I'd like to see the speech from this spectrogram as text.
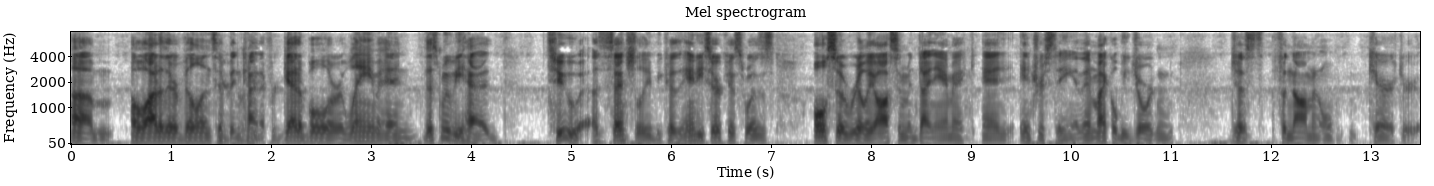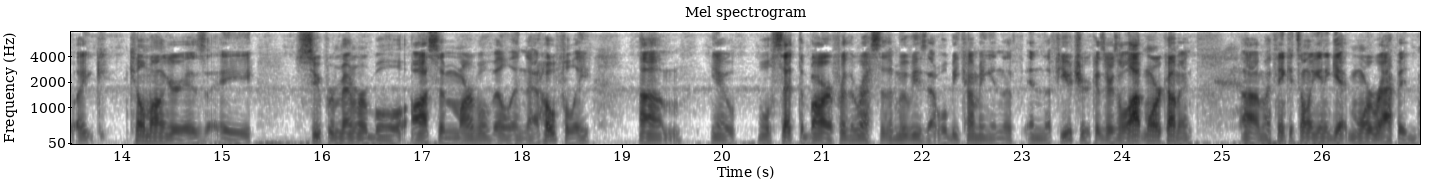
Um, a lot of their villains have been kind of forgettable or lame, and this movie had two essentially because Andy Serkis was also really awesome and dynamic and interesting, and then Michael B. Jordan, just phenomenal character. Like Killmonger is a super memorable, awesome Marvel villain that hopefully, um, you know, will set the bar for the rest of the movies that will be coming in the in the future because there's a lot more coming. Um, I think it's only going to get more rapid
